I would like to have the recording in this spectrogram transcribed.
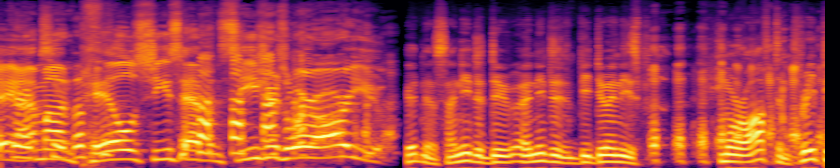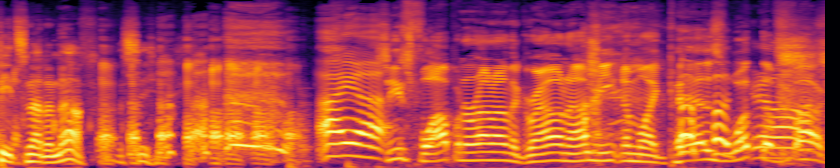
Sanjay, or I'm two on before- pills. She's having seizures. Where are you? Goodness, I need to do. I need to be doing these more often. Three peat's not enough. See. I uh She's flopping around on the ground. I'm eating them like Pez. what the fuck?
